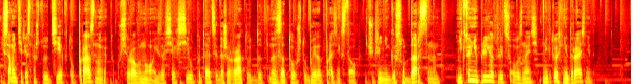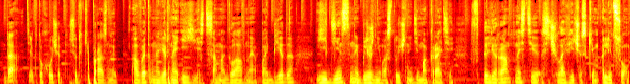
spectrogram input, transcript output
И самое интересное, что те, кто празднует, все равно изо всех сил пытаются и даже ратуют за то, чтобы этот праздник стал чуть ли не государственным. Никто им не плюет в лицо, вы знаете. Никто их не дразнит. Да, те, кто хочет, все-таки празднуют. А в этом, наверное, и есть самая главная победа единственной ближневосточной демократии в толерантности с человеческим лицом.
